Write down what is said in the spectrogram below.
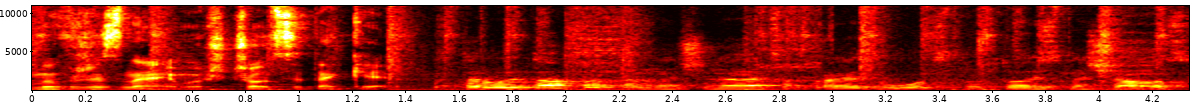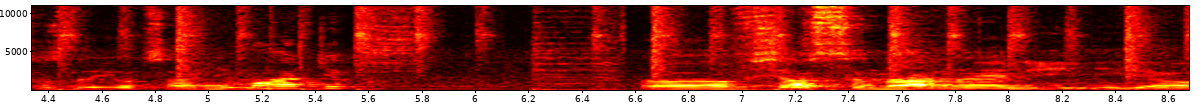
Ми вже знаємо, що це таке. Второй этап это начинается производство. То есть сначала создается аниматик, э, вся сценарная линия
